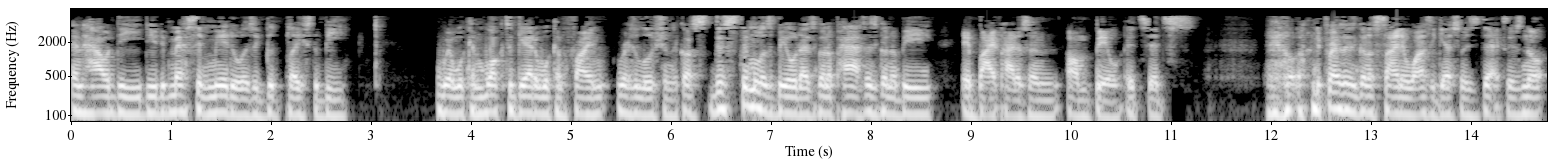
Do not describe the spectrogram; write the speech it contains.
and how the, the, the messy middle is a good place to be, where we can work together, we can find resolutions. Because this stimulus bill that's going to pass is going to be a bipartisan um, bill. It's it's you know, the president is going to sign it once he gets to his desk. There's no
